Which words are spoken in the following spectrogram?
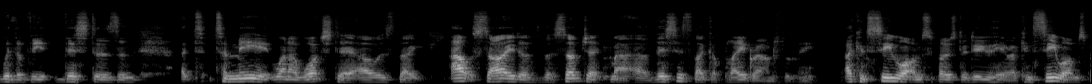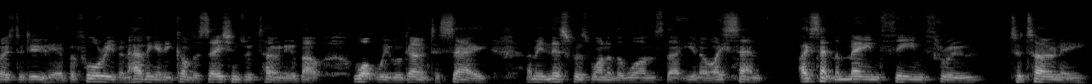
with the v- vistas and. Uh, t- to me, when I watched it, I was like, outside of the subject matter, this is like a playground for me. I can see what I'm supposed to do here. I can see what I'm supposed to do here before even having any conversations with Tony about what we were going to say. I mean, this was one of the ones that you know I sent. I sent the main theme through to Tony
